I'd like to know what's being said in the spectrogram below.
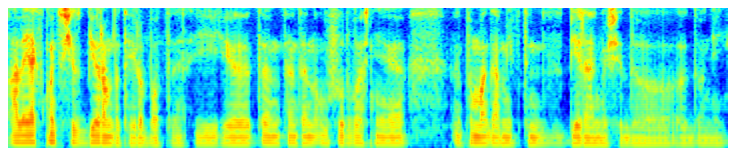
ale jak w końcu się zbiorą do tej roboty. I ten, ten, ten utwór właśnie pomaga mi w tym zbieraniu się do, do niej.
